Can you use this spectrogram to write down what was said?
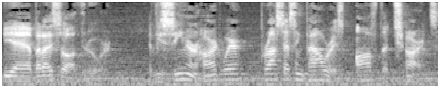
Yeah, but I saw through her. Have you seen her hardware? Processing power is off the charts.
